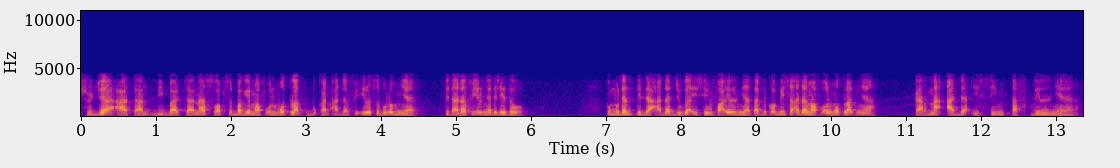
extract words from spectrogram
Syuja'atan dibaca nasab sebagai maf'ul mutlak. Bukan ada fi'il sebelumnya. Tidak ada fi'ilnya di situ. Kemudian tidak ada juga isim fa'ilnya. Tapi kok bisa ada maf'ul mutlaknya? Karena ada isim tafdilnya.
